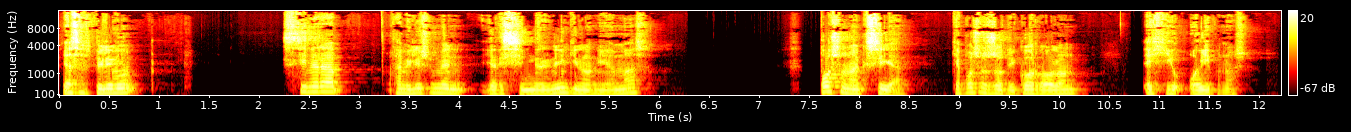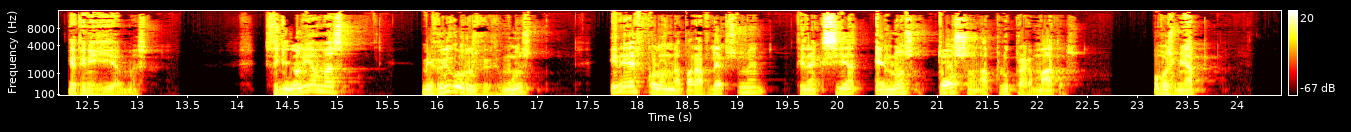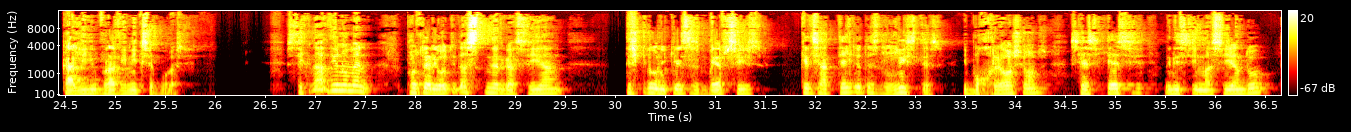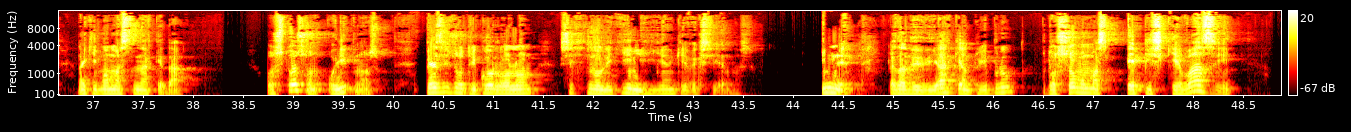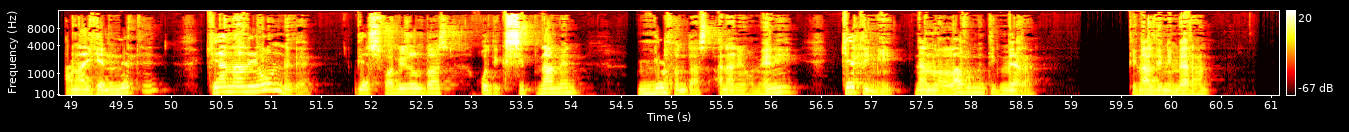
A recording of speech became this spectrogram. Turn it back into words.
Γεια σας φίλοι μου. Σήμερα θα μιλήσουμε για τη σημερινή κοινωνία μας πόσο αξία και πόσο ζωτικό ρόλο έχει ο ύπνος για την υγεία μας. Στην κοινωνία μας με γρήγορους ρυθμούς είναι εύκολο να παραβλέψουμε την αξία ενός τόσο απλού πραγμάτος όπως μια καλή βραδινή ξεκούραση. Συχνά δίνουμε προτεραιότητα στην εργασία, τις κοινωνικές δεσμεύσεις και τις ατέλειωτες λίστες υποχρεώσεων σε σχέση με τη σημασία του να κοιμόμαστε αρκετά. Ωστόσο, ο ύπνος παίζει ζωτικό ρόλο στη συνολική υγεία και ευεξία μας. Είναι κατά τη διάρκεια του ύπνου που το σώμα μας επισκευάζει, αναγεννέται και ανανεώνεται, διασφαλίζοντας ότι ξυπνάμε νιώθοντας ανανεωμένοι και έτοιμοι να αναλάβουμε τη μέρα την άλλη ημέρα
